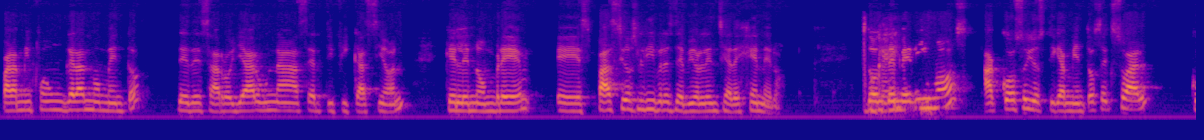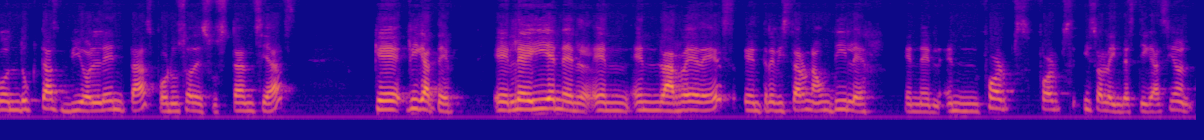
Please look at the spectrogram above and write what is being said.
para mí fue un gran momento de desarrollar una certificación que le nombré eh, Espacios Libres de Violencia de Género, donde medimos acoso y hostigamiento sexual, conductas violentas por uso de sustancias, que fíjate, eh, leí en, el, en, en, las redes, entrevistaron a un dealer en, el, en Forbes, Forbes hizo la investigación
